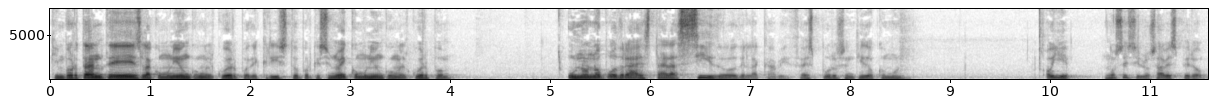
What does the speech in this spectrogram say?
Qué importante es la comunión con el cuerpo de Cristo, porque si no hay comunión con el cuerpo, uno no podrá estar asido de la cabeza, es puro sentido común. Oye, no sé si lo sabes, pero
